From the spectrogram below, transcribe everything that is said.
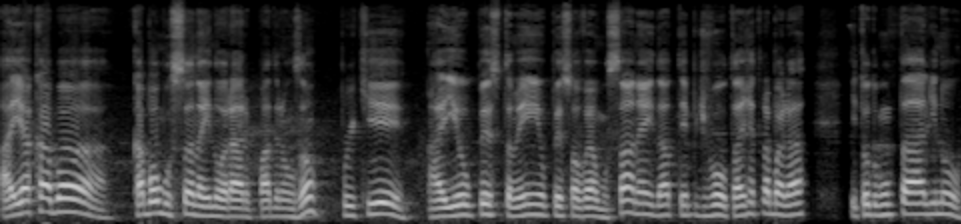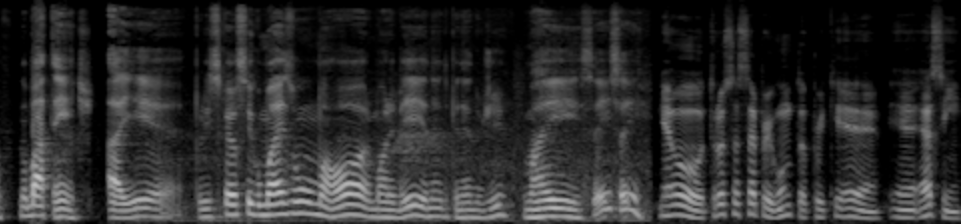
aí acaba, acaba almoçando aí no horário padrãozão, porque aí eu penso também, o pessoal vai almoçar, né? E dá tempo de voltar e já trabalhar. E todo mundo tá ali no, no batente. Aí é por isso que eu sigo mais uma hora, uma hora e meia, né? Dependendo do dia. Mas é isso aí. Eu trouxe essa pergunta porque é, é assim,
